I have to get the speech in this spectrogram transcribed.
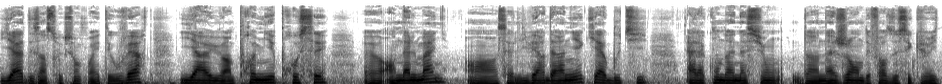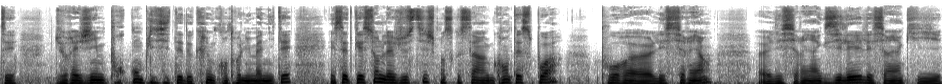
Il y a des instructions qui ont été ouvertes. Il y a eu un premier procès euh, en Allemagne, en, l'hiver dernier, qui a abouti à la condamnation d'un agent des forces de sécurité du régime pour complicité de crimes contre l'humanité. Et cette question de la justice, je pense que c'est un grand espoir pour euh, les Syriens, euh, les Syriens exilés, les Syriens qui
